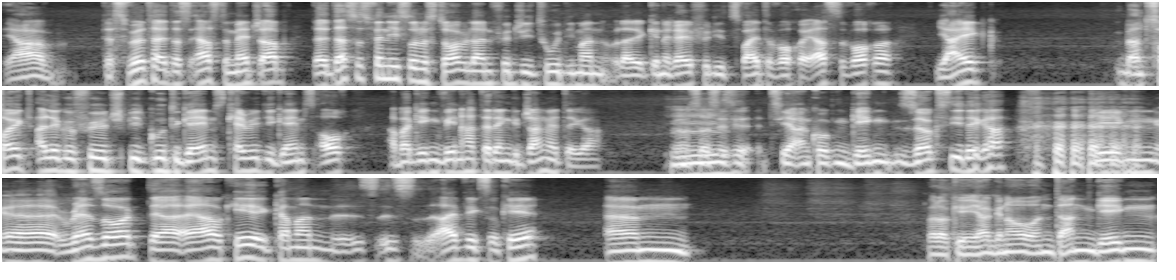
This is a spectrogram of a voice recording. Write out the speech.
ja, das wird halt das erste Matchup. Das ist, finde ich, so eine Storyline für G2, die man, oder generell für die zweite Woche, erste Woche. Yike überzeugt alle gefühlt, spielt gute Games, carry die Games auch. Aber gegen wen hat er denn gejungelt, Digga? Wenn wir uns das mhm. jetzt hier angucken, gegen Xerxi, Digga, gegen äh, Resorg, der, ja, okay, kann man, ist, ist halbwegs okay. Ähm, war okay, ja, genau, und dann gegen,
